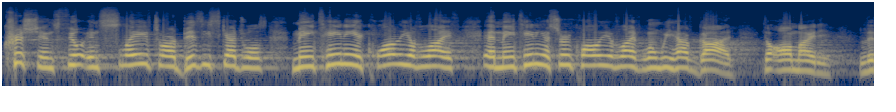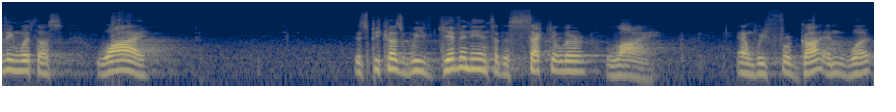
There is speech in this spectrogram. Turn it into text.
Christians feel enslaved to our busy schedules, maintaining a quality of life and maintaining a certain quality of life when we have God, the Almighty, living with us? Why? It's because we've given in to the secular lie and we've forgotten what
